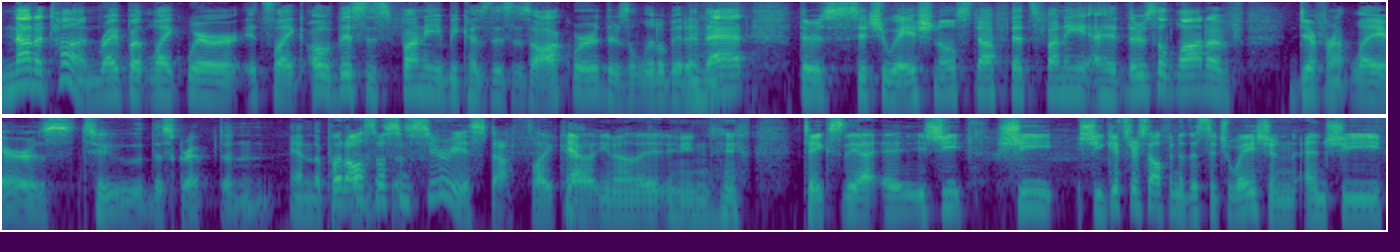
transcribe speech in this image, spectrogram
not a ton right? But like where it's like oh this is funny because this is awkward. There's a little bit Mm-hmm. of that. There's situational stuff that's funny. I, there's a lot of different layers to the script and and the but also some serious stuff like Yeah. uh, you know i mean takes the uh, she she she gets herself into this situation and she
